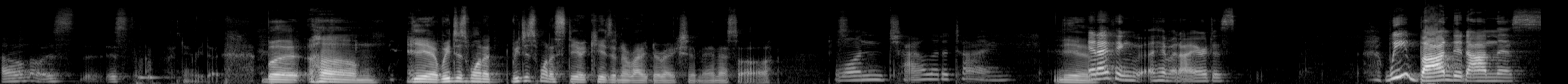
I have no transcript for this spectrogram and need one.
I don't know. It's it's I can't read that, but um, yeah, we just want to we just want to steer kids in the right direction, man. That's all. One child at a time. Yeah. And I think him and I are just we bonded on this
